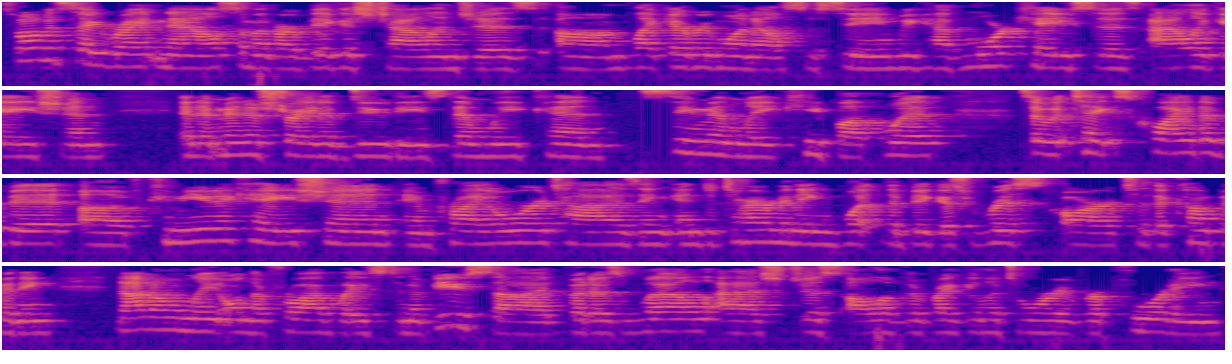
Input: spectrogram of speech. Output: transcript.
So I would say right now, some of our biggest challenges, um, like everyone else is seeing, we have more cases, allegation, and administrative duties than we can seemingly keep up with. So it takes quite a bit of communication and prioritizing and determining what the biggest risks are to the company, not only on the fraud, waste, and abuse side, but as well as just all of the regulatory reporting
